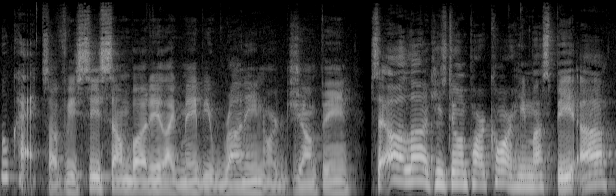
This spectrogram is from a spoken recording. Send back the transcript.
Okay. So if we see somebody like maybe running or jumping, say, "Oh, look, he's doing parkour. He must be a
